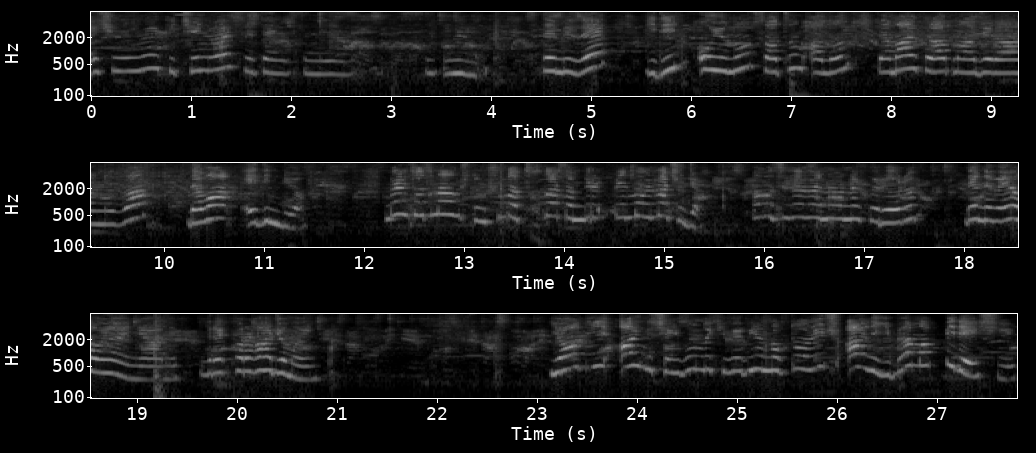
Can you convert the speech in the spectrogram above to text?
eşitlemek için web sitemiz, sitemize gidin, oyunu satın alın ve Minecraft maceranıza devam edin diyor. Ben satın almıştım. Şuna tıklarsam direkt benim oyunum açılacak. Ama size ben örnek veriyorum. Denemeye oynayın yani. Direkt para harcamayın. Yani aynı şey bundaki ve 1.13 aynı gibi ama bir değişiyor.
